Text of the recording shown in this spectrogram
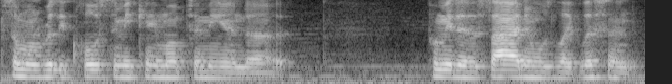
someone really close to me came up to me and uh, put me to the side and was like, "Listen,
